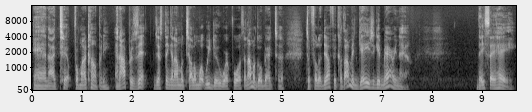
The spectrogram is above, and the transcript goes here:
and I tell for my company, and I present, just thinking I'm gonna tell them what we do, work for us, and I'm gonna go back to, to Philadelphia because I'm engaged to get married now. They say, hey,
